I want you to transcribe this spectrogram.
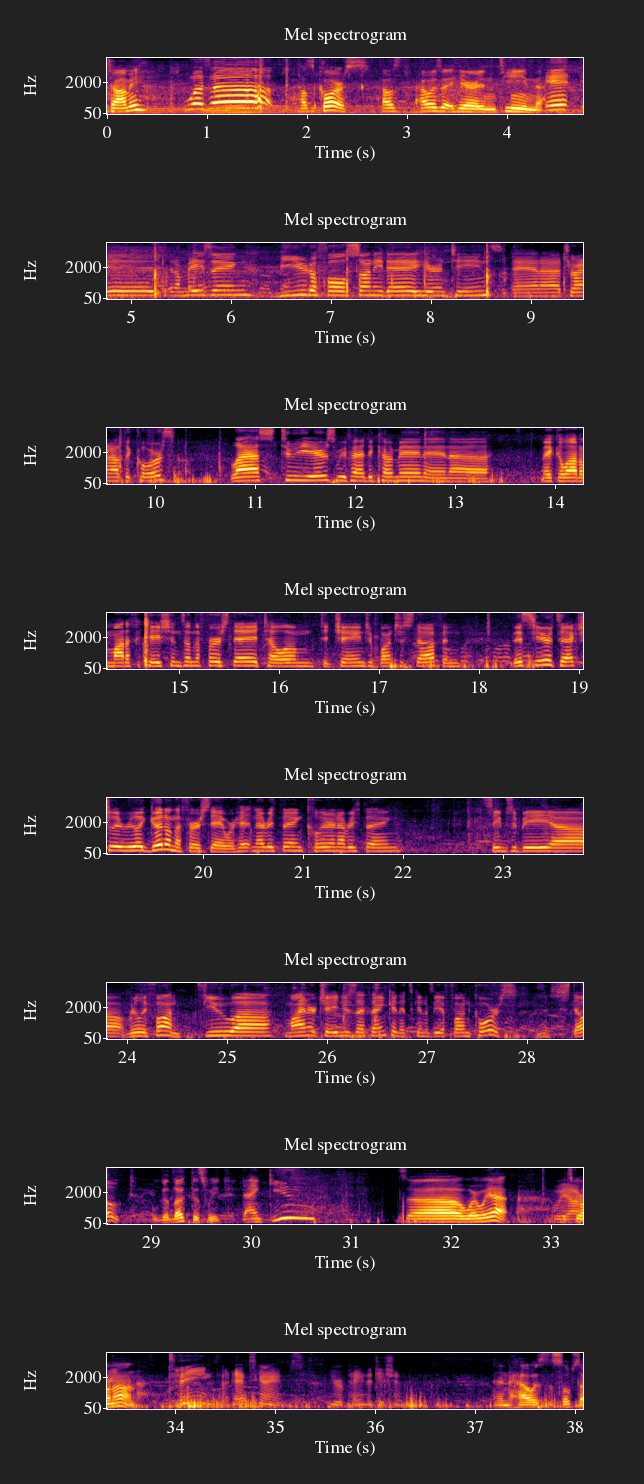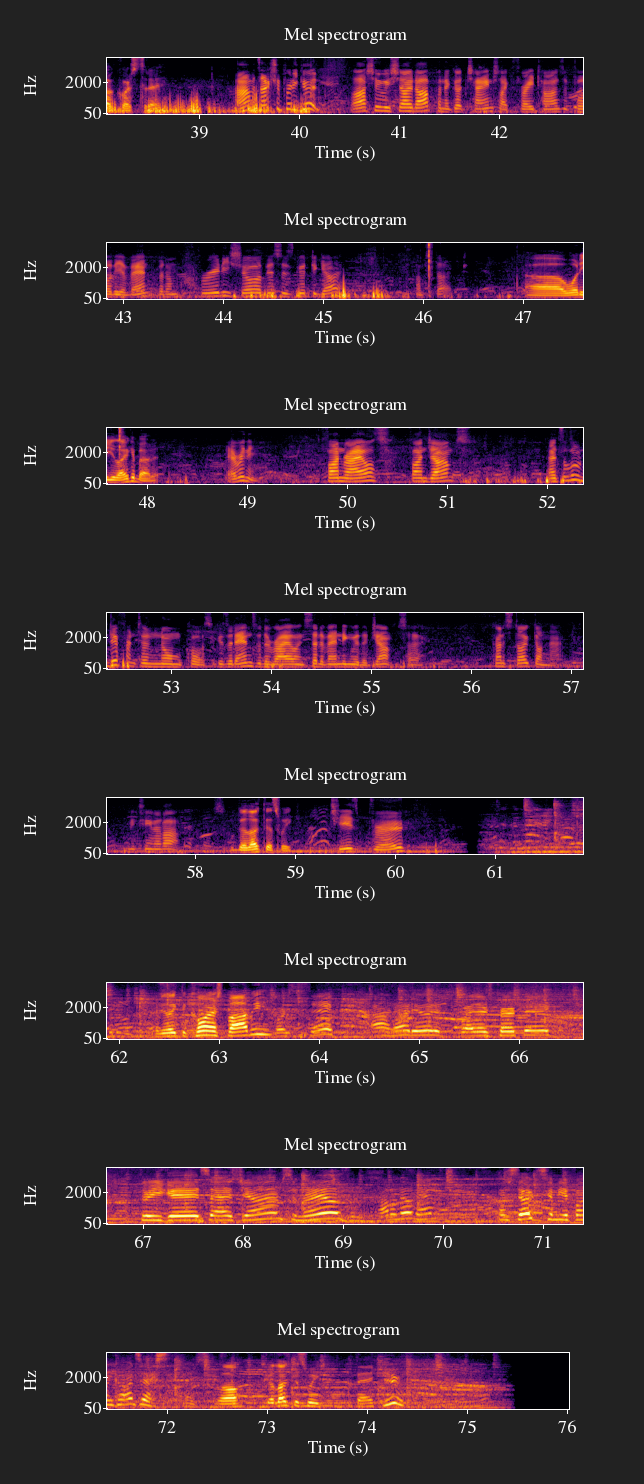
Tommy, What's up? how's the course? How's how is it here in Tignes? It is an amazing, beautiful, sunny day here in Tignes and uh, trying out the course. Last two years we've had to come in and uh, make a lot of modifications on the first day, tell them to change a bunch of stuff, and this year it's actually really good on the first day. We're hitting everything, clearing everything. Seems to be uh, really fun. A Few uh, minor changes, I think, and it's going to be a fun course. Stoked. Well, good luck this week. Thank you. So, uh, where are we at? We What's going on? Tignes for X Games European Edition. And how was the slopestyle course today? Um, it's actually pretty good. Last year we showed up and it got changed like three times before the event, but I'm pretty sure this is good to go. I'm stoked. Uh, what do you like about it? Everything. Fun rails, fun jumps. And it's a little different to a normal course because it ends with a rail instead of ending with a jump, so kind of stoked on that. Mixing it up. Well, good luck this week. Cheers, bro. How do you like the course, Bobby? Course is sick. I don't know, dude. The weather's perfect. Three good sized jumps and rails, and I don't know, man. I'm stoked. It's gonna be a fun contest. Well, good luck this week. Thank you.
